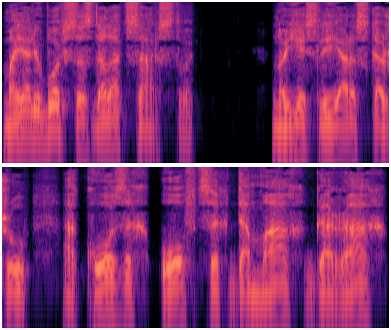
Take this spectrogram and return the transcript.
Моя любовь создала царство — но если я расскажу о козах, овцах, домах, горах,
